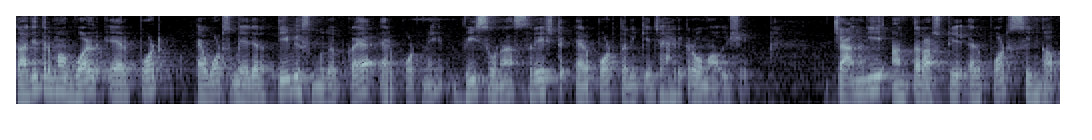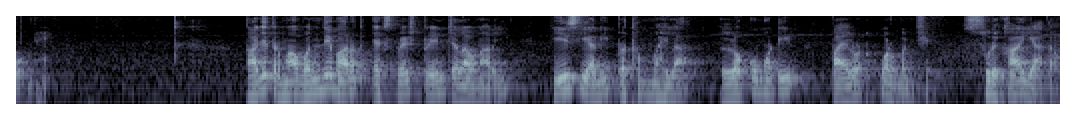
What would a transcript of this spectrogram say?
તાજેતરમાં વર્લ્ડ એરપોર્ટ એવોર્ડ્સ બે હજાર ત્રેવીસ મુજબ કયા એરપોર્ટને વિશ્વના શ્રેષ્ઠ એરપોર્ટ તરીકે જાહેર કરવામાં આવ્યું છે? ચાંગી આંતરરાષ્ટ્રીય એરપોર્ટ સિંગાપોરને. તાજેતરમાં વંદે ભારત એક્સપ્રેસ ટ્રેન ચલાવનારી એશિયાની પ્રથમ મહિલા લોકોમોટિવ પાયલોટ કોણ બનશે? સુરેખા યાદવ.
